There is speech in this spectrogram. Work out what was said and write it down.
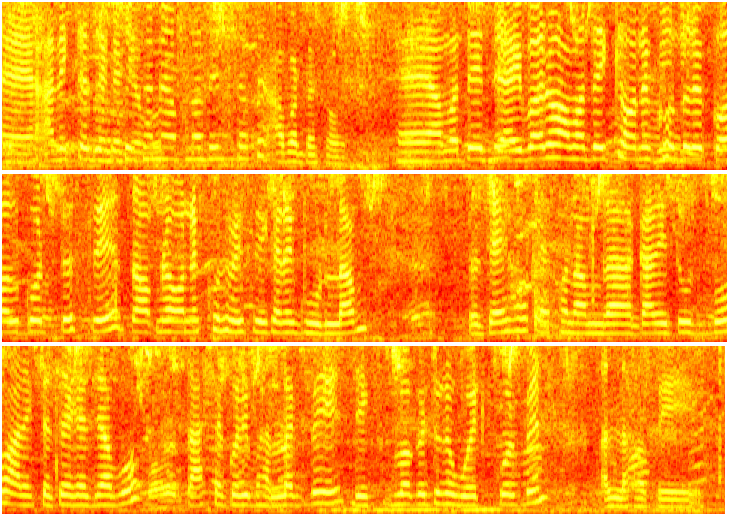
হ্যাঁ আরেকটা জায়গা সেখানে আপনাদের সাথে আবার দেখা হচ্ছে। হ্যাঁ আমাদের ড্রাইভারও আমাদেরকে অনেকক্ষণ ধরে কল করতেছে তো আমরা অনেকক্ষণ হয়েছে এখানে ঘুরলাম। তো যাই হোক এখন আমরা গাড়িতে উঠবো আরেকটা জায়গায় যাব। তো আশা করি ভালো লাগবে। নেক্সট ব্লগের জন্য ওয়েট করবেন। আল্লাহ হাফেজ।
